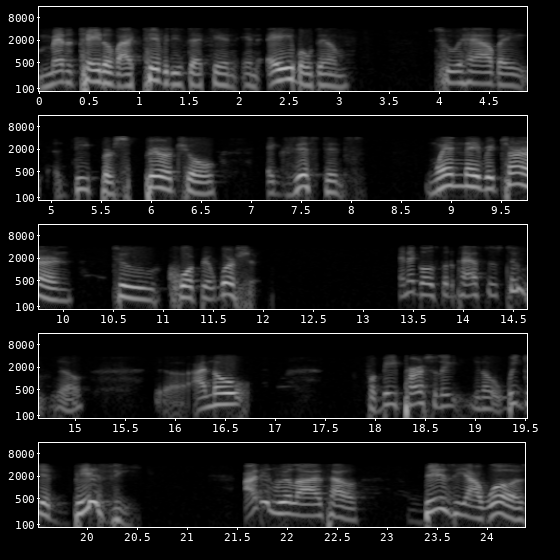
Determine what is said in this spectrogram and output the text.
meditative activities that can enable them to have a, a deeper spiritual existence when they return to corporate worship. And that goes for the pastors too. You know, uh, I know for me personally, you know, we get busy. I didn't realize how busy I was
